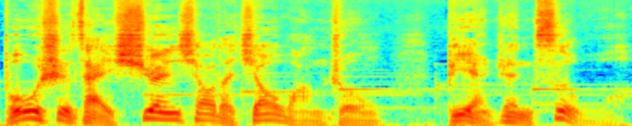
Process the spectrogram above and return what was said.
不是在喧嚣的交往中辨认自我，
